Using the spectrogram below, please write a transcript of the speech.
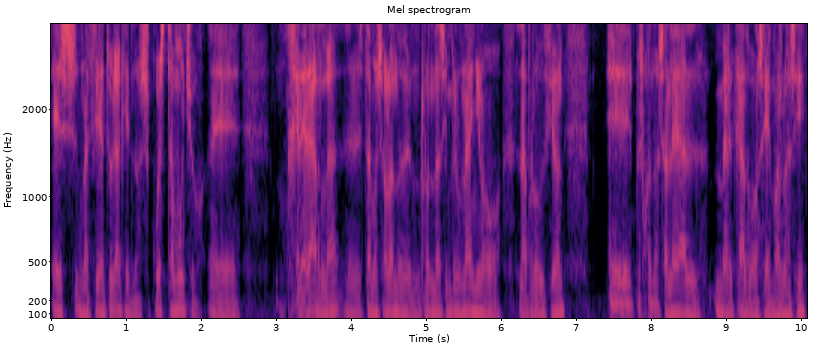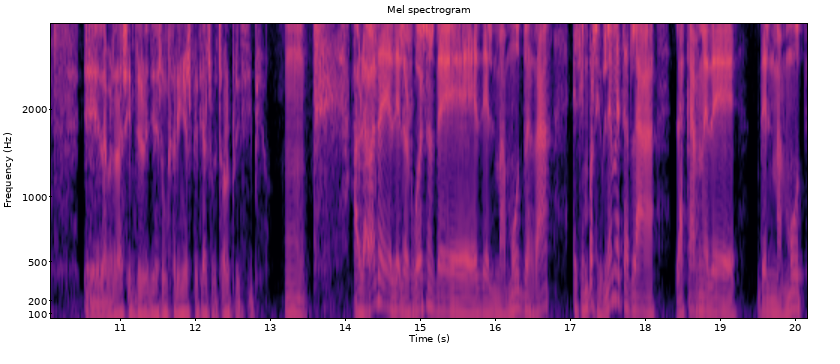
es una criatura que nos cuesta mucho. Eh, generarla, estamos hablando de ronda siempre un año la producción, eh, pues cuando sale al mercado, vamos a llamarlo así, eh, la verdad siempre le tienes un cariño especial, sobre todo al principio. Mm. Hablabas de, los huesos del mamut, ¿verdad? ¿Es imposible meter la, carne de, del mamut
